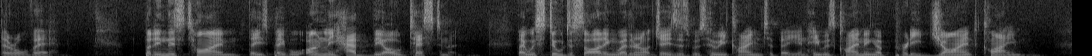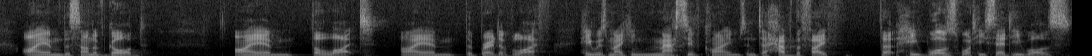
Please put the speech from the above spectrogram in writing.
they're all there. But in this time, these people only had the Old Testament. They were still deciding whether or not Jesus was who he claimed to be, and he was claiming a pretty giant claim I am the Son of God, I am the light, I am the bread of life. He was making massive claims, and to have the faith that he was what he said he was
